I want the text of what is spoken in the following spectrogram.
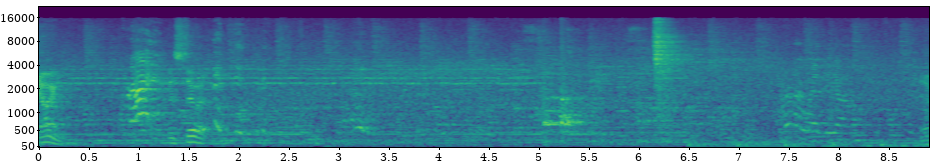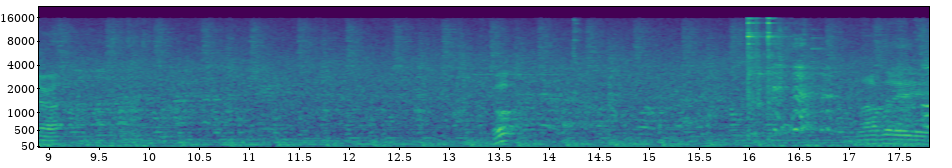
going? Let's do it. All right. Oh. Lovely.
